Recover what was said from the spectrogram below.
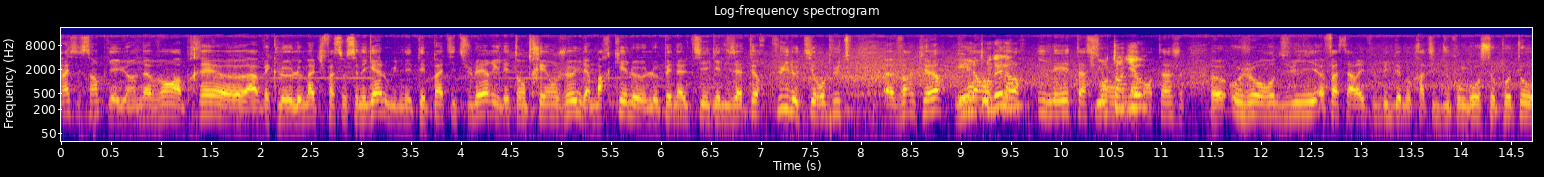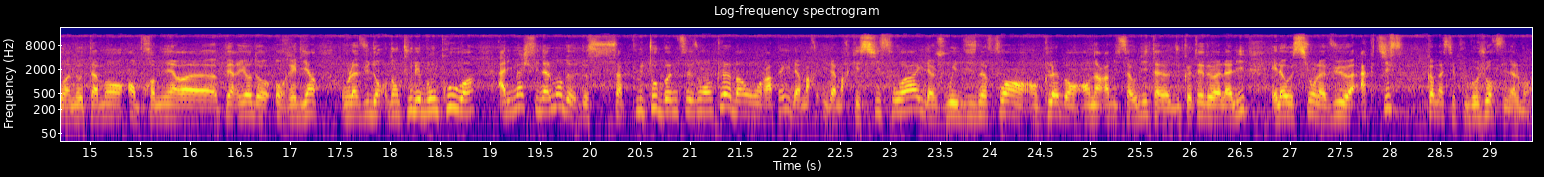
Ouais, c'est simple, il y a eu un avant-après euh, avec le, le match face au Sénégal où il n'était pas titulaire, il est entré en jeu, il a marqué le, le penalty égalisateur, puis le tir au but euh, vainqueur. Vous Et là encore, là il est à son avantage euh, aujourd'hui face à la République démocratique du Congo, ce poteau, hein, notamment en première euh, période, Aurélien. On l'a vu dans, dans tous les bons coups, hein, à l'image finalement de, de sa plutôt bonne saison en club. hein. On rappelle, il a, mar- il a marqué 6 fois, il a joué 19 fois en, en club en, en Arabie Saoudite euh, du côté de Al-Ali. Et là aussi, on l'a vu euh, actif comme à ses plus beaux jours finalement.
